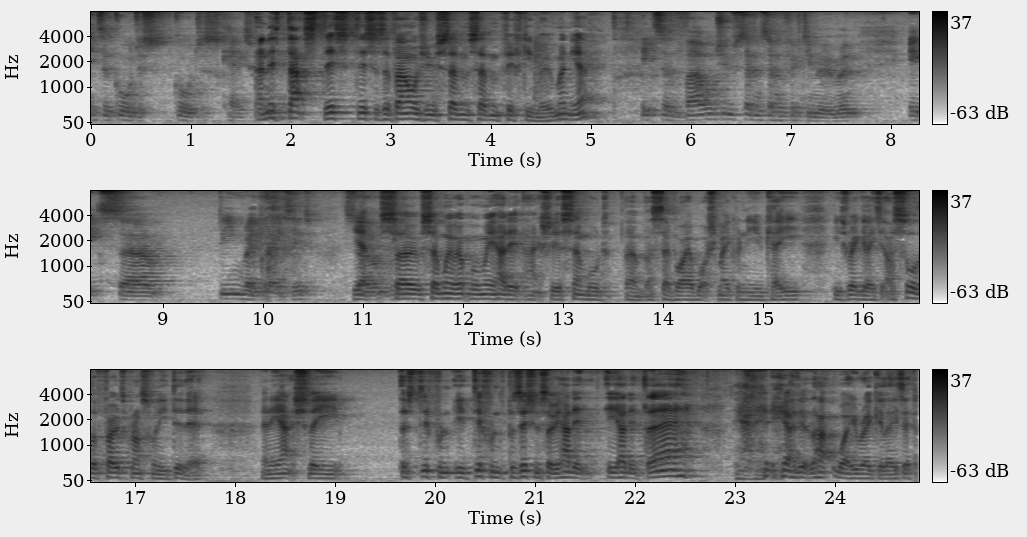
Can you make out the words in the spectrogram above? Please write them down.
It's a gorgeous, gorgeous case. And this, that's this. This is a Valjoux 7750 movement, yeah. It's a Valjoux 7750 movement it's uh, been regulated. So yeah, so so when we, when we had it actually assembled, um, I said by a watchmaker in the UK, he, he's regulated. I saw the photographs when he did it, and he actually there's different different positions. So he had it he had it there, he had it that way regulated,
